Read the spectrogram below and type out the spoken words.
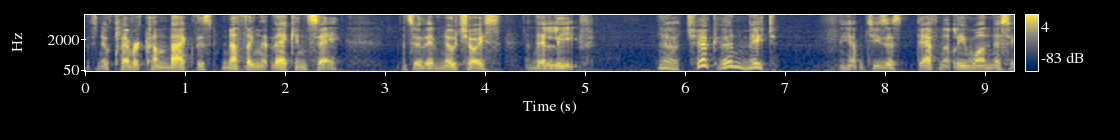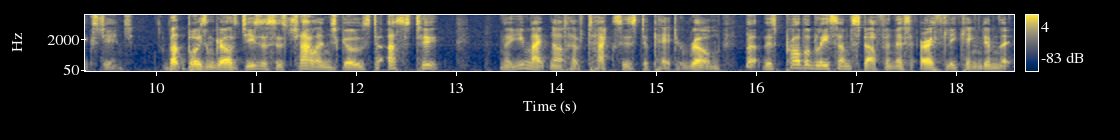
There's no clever comeback, there's nothing that they can say. And so they have no choice and they'll leave. Yeah, check and mate. Yep, Jesus definitely won this exchange. But, boys and girls, Jesus' challenge goes to us too. Now, you might not have taxes to pay to Rome, but there's probably some stuff in this earthly kingdom that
